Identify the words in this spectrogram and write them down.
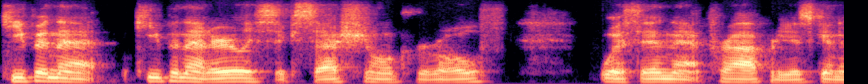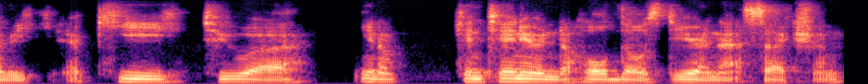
keeping that keeping that early successional growth within that property is going to be a key to uh, you know continuing to hold those deer in that section.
